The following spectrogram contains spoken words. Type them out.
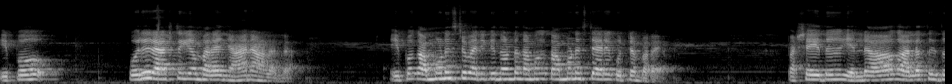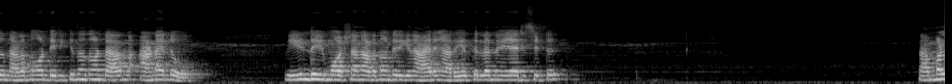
ഇപ്പോൾ ഒരു രാഷ്ട്രീയം പറയാൻ ഞാനാളല്ല ഇപ്പോൾ കമ്മ്യൂണിസ്റ്റ് ഭരിക്കുന്നതുകൊണ്ട് നമുക്ക് കമ്മ്യൂണിസ്റ്റുകാരെ കുറ്റം പറയാം. പക്ഷേ ഇത് എല്ലാ കാലത്തും ഇത് നടന്നുകൊണ്ടിരിക്കുന്നത് കൊണ്ടാണ് ആണല്ലോ. വീണ്ടും ഈ മോഷണം നടന്നുകൊണ്ടിരിക്കുന്ന ആരും അറിയത്തില്ലെന്ന് വിചാരിച്ചിട്ട്. നമ്മൾ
